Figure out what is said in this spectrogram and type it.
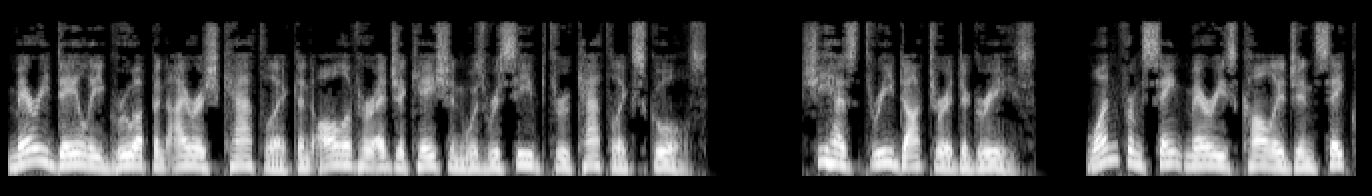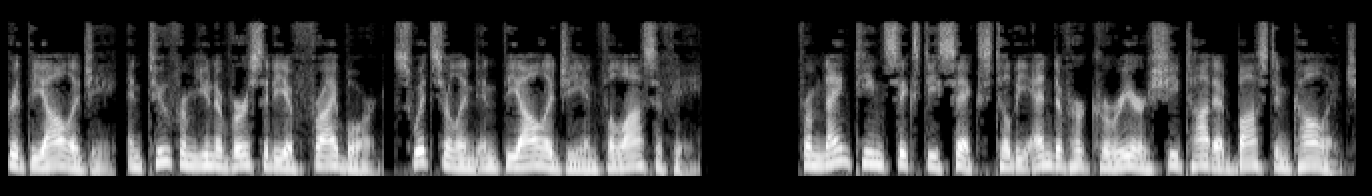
Mary Daly grew up an Irish Catholic and all of her education was received through Catholic schools. She has three doctorate degrees. One from St. Mary's College in Sacred Theology, and two from University of Fribourg, Switzerland in Theology and Philosophy. From 1966 till the end of her career she taught at Boston College.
